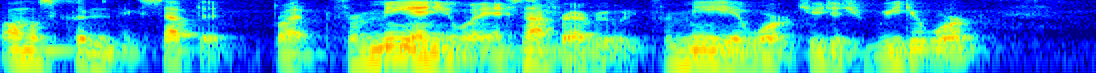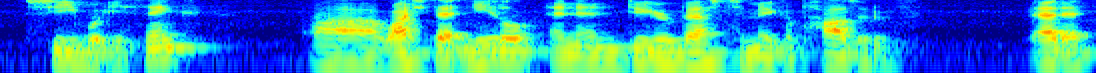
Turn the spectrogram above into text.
almost couldn't accept it. But for me, anyway, and it's not for everybody. For me, it works. You just read your work, see what you think, uh, watch that needle, and then do your best to make a positive edit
